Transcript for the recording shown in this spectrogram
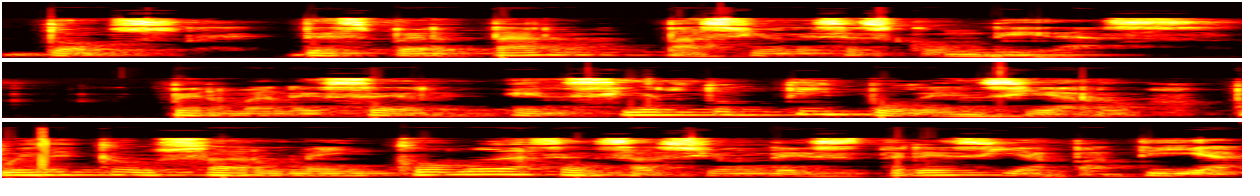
2. Despertar pasiones escondidas. Permanecer en cierto tipo de encierro puede causar una incómoda sensación de estrés y apatía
